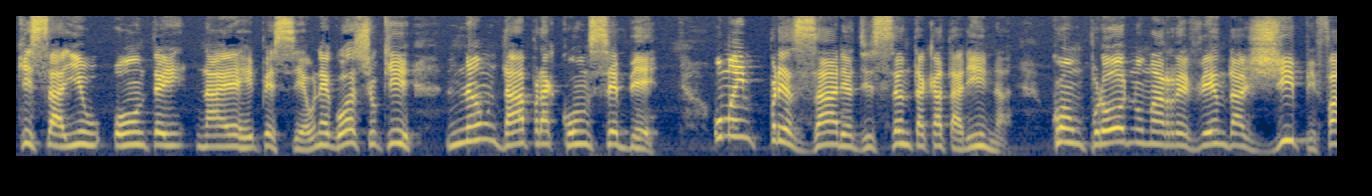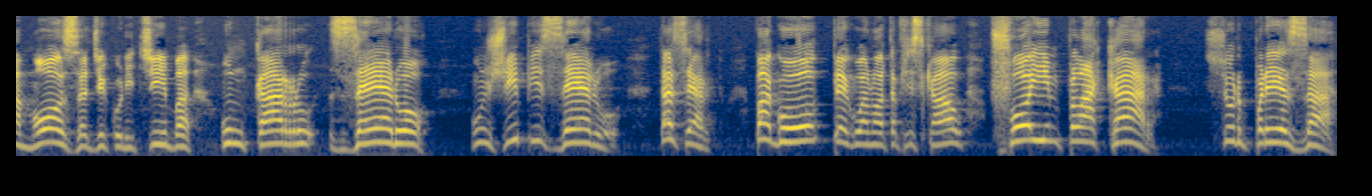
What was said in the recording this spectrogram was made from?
que saiu ontem na RPC. É um negócio que não dá para conceber. Uma empresária de Santa Catarina comprou numa revenda Jeep famosa de Curitiba um carro zero um Jeep zero. Tá certo. Pagou, pegou a nota fiscal, foi emplacar. Surpresa!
